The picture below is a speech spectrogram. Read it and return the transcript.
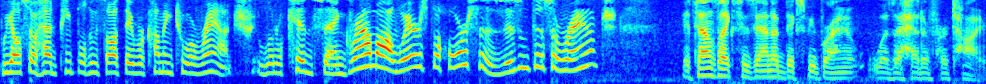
We also had people who thought they were coming to a ranch, little kids saying, Grandma, where's the horses? Isn't this a ranch? It sounds like Susanna Bixby Bryant was ahead of her time.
